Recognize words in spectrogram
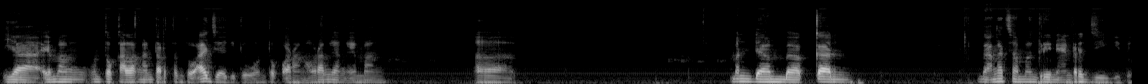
ya emang untuk kalangan tertentu aja gitu. Untuk orang-orang yang emang uh, mendambakan banget sama green energy gitu.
